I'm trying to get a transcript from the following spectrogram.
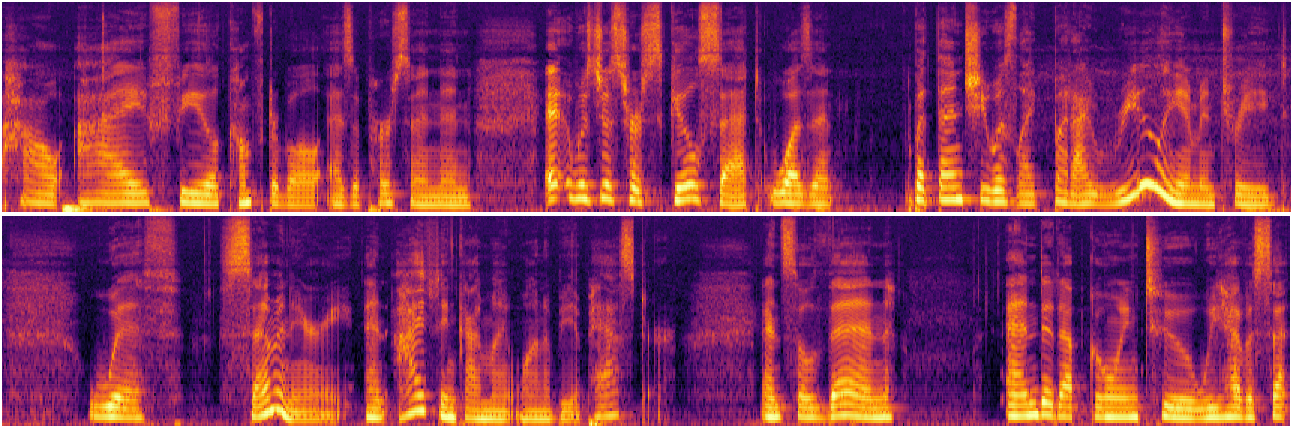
how I feel comfortable as a person. And it was just her skill set wasn't. But then she was like, but I really am intrigued with seminary, and I think I might want to be a pastor. And so then ended up going to we have a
